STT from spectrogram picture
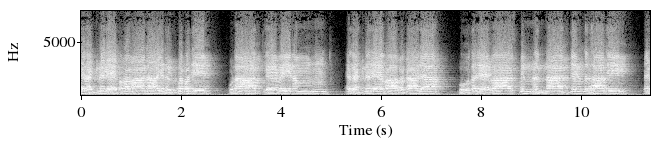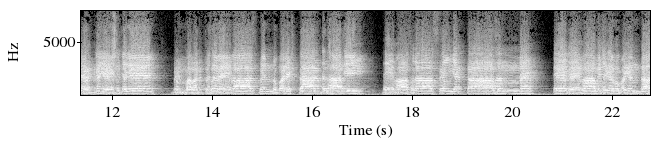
यदग्नये पवमानाय निर्वपति। पुनात्येवैनम् यदग्नये पावकाय पूतयेवास्मिन्नन्नाद्यम् दधाति यदग्नये शुचये ब्रह्मवर्तसमेवास्मिन्नुपरिष्टाद्दधाति देवासुराः संयक्ताः सन् ते देवाविजयमुपयन्तः।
